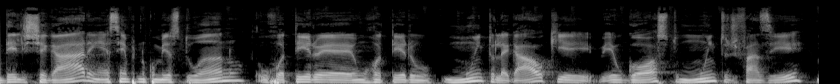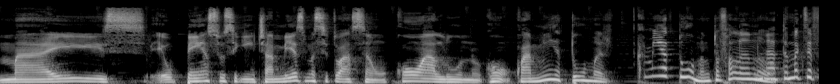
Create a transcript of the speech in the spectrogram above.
deles chegarem, é sempre no começo do ano. O roteiro é um roteiro muito legal, que eu gosto muito de fazer, mas eu penso o seguinte: a mesma situação com o aluno, com, com a minha turma. A minha turma, não tô falando. Na turma que você Tô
